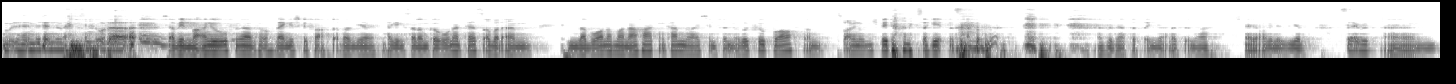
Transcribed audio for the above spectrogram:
Mit Händen oder? Ich habe ihn mal angerufen und habe auf Englisch gefragt, aber mir, da ging es dann um Corona-Test, ob er dann im Labor nochmal nachhaken kann, weil ich den für einen Rückflug brauche und zwei Minuten später das Ergebnis. also der hat das irgendwie alles immer schnell organisiert. Sehr gut. Ähm,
